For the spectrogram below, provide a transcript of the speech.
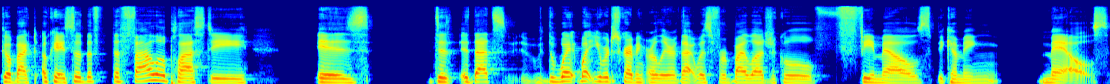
go back to okay, so the the phalloplasty is that's the way what you were describing earlier. That was for biological females becoming males.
